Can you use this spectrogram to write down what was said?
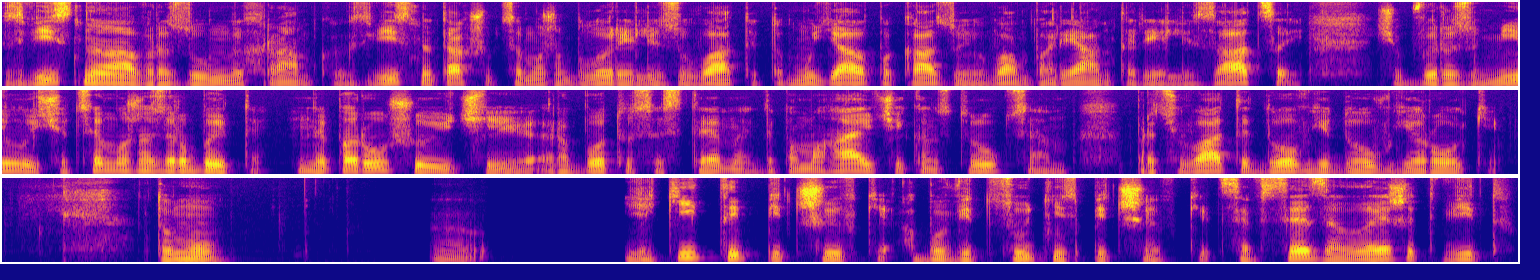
Звісно, в розумних рамках, звісно, так, щоб це можна було реалізувати. Тому я показую вам варіанти реалізації, щоб ви розуміли, що це можна зробити, не порушуючи роботу системи, допомагаючи конструкціям працювати довгі-довгі роки. Тому е, який тип підшивки або відсутність підшивки, це все залежить від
